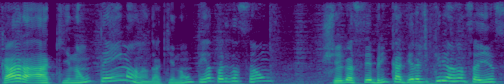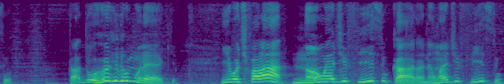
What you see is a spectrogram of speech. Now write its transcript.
Cara, aqui não tem, mano. Aqui não tem atualização. Chega a ser brincadeira de criança isso. Tá doido, moleque. E vou te falar, não é difícil, cara. Não é difícil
